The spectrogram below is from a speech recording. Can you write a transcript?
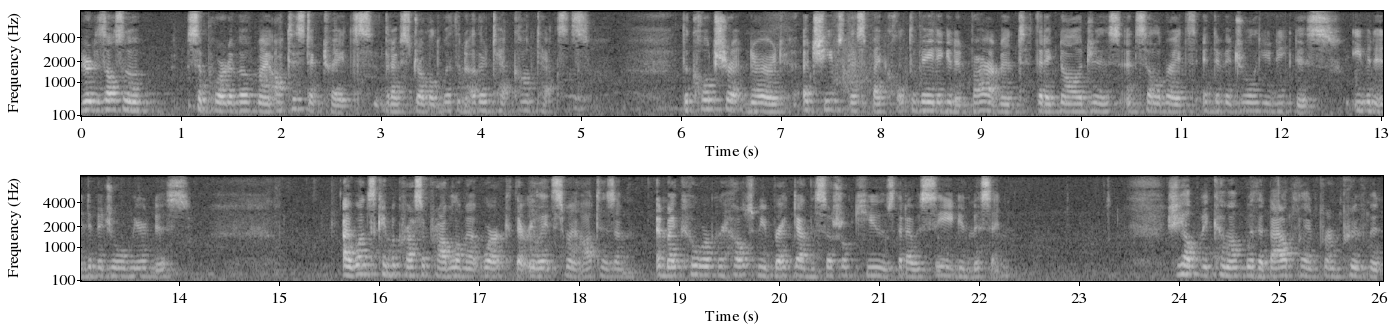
NERD is also supportive of my autistic traits that I've struggled with in other tech contexts. The culture at NERD achieves this by cultivating an environment that acknowledges and celebrates individual uniqueness, even individual weirdness. I once came across a problem at work that relates to my autism, and my coworker helped me break down the social cues that I was seeing and missing. She helped me come up with a battle plan for improvement.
